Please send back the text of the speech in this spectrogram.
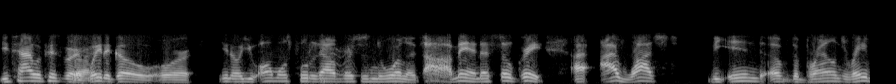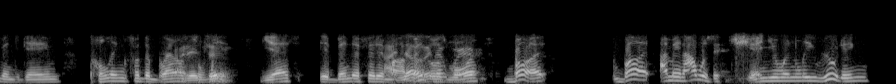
you tied with Pittsburgh, Right. way to go. Or you know, you almost pulled it out versus New Orleans. Ah, man, that's so great. I I watched the end of the Browns Ravens game, pulling for the Browns to too. win. Yes, it benefited my know, Bengals more, but but I mean, I was genuinely rooting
